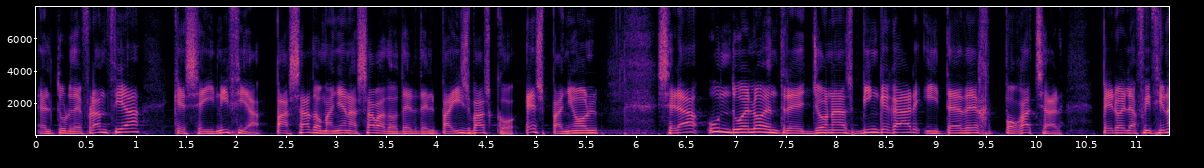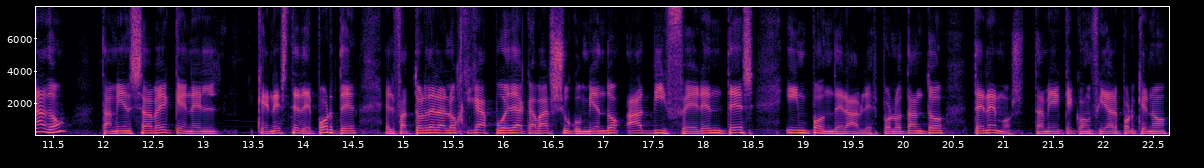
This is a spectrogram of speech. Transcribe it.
El Tour de Francia, que se inicia pasado mañana sábado desde el País Vasco español, será un duelo entre Jonas Vingegaard y Tadej Pogachar. Pero el aficionado también sabe que en el que en este deporte el factor de la lógica puede acabar sucumbiendo a diferentes imponderables. Por lo tanto, tenemos también que confiar, ¿por qué no?,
